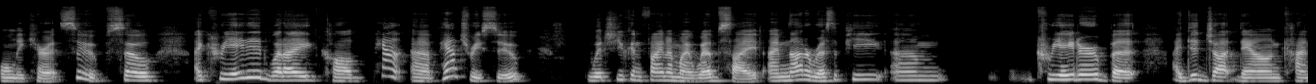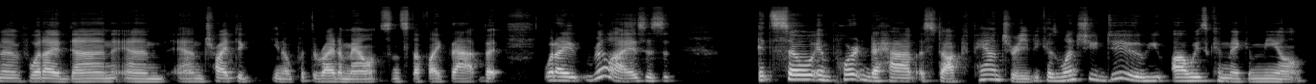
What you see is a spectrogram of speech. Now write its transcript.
only carrot soup. So I created what I called pan, uh, pantry soup, which you can find on my website. I'm not a recipe um, creator, but I did jot down kind of what I had done and and tried to you know put the right amounts and stuff like that. But what I realize is that it's so important to have a stocked pantry because once you do, you always can make a meal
